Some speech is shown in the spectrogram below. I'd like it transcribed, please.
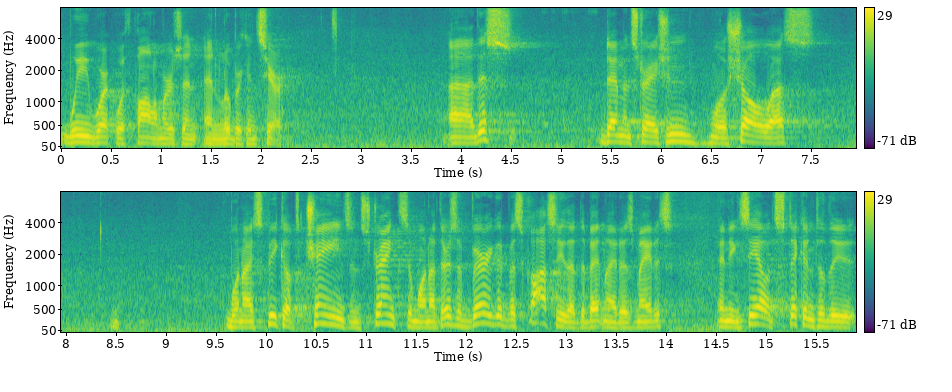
we work with polymers and, and lubricants here. Uh, this demonstration will show us when I speak of chains and strengths and whatnot, there's a very good viscosity that the bentonite has made. It's, and you can see how it's sticking to the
